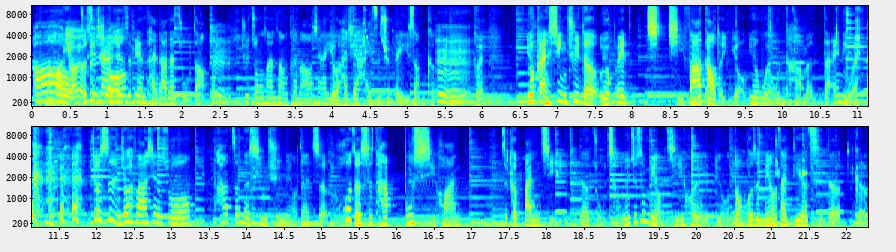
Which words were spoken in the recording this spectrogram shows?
哦，有有，就是现在就是变台大在主导的，嗯，去中山上课，然后现在有还些孩子去北医上课，嗯嗯，对，有感兴趣的，有被启启发到的有，因为我有问他们，但 anyway，就是你就会发现说，他真的兴趣没有在这，或者是他不喜欢。这个班级的组成，因为就是没有机会流动，或者没有在第二次的一个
